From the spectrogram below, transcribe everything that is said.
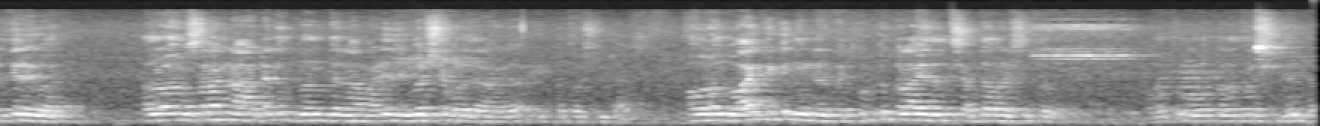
ಪ್ರತಿ ರವಿವಾರ. ಒಂದು ಸಲ ನಾಟಕದ ಬಂದು ನಾ ಮಾಡಿದ ವಿಮರ್ಶೆ ಬರೆದಾಗ ಇಪ್ಪತ್ತು ವರ್ಷದಿಂದ. ಅವರೊಂದು ವಾಕ್ಯಕ್ಕೆ ನಿಮ್ಗೆ ನೆನಪು ಹುಟ್ಟು ಕಲಾವಿದ ಶಬ್ದ ಬಳಸಿದ್ದರು ಅವತ್ತು ಮೂವತ್ತೊಂದು ವರ್ಷದಿಂದ.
